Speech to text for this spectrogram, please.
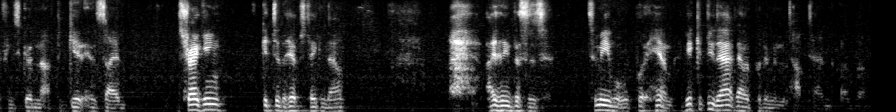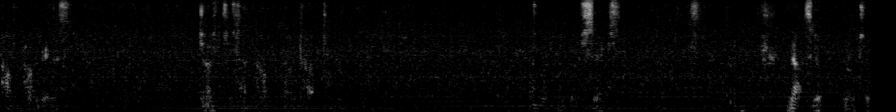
if he's good enough to get inside striking, get to the hips, take him down. I think this is, to me, what will put him. If he could do that, that would put him in the top 10 of the pound for pound greatest. Johnson's top pound, top 10. Number six. No, it's you. No, it's you.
